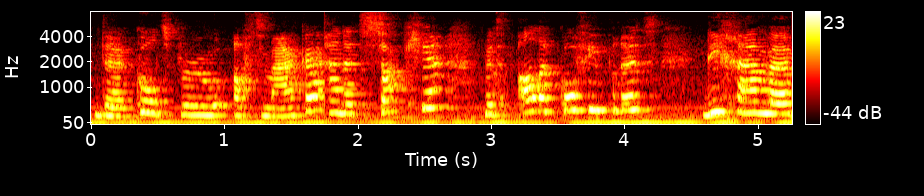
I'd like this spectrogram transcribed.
de cold brew af te maken. We gaan het zakje met alle koffieprut, die gaan we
